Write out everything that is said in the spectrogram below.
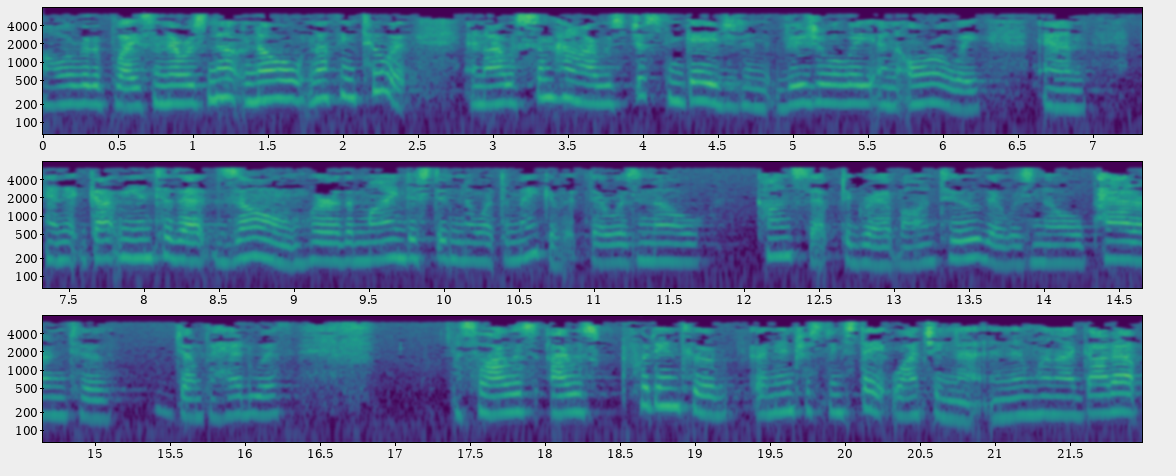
all over the place, and there was no, no nothing to it. And I was somehow I was just engaged in it visually and aurally, and and it got me into that zone where the mind just didn't know what to make of it. There was no concept to grab onto. There was no pattern to jump ahead with so I was I was put into a, an interesting state watching that, and then when I got up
